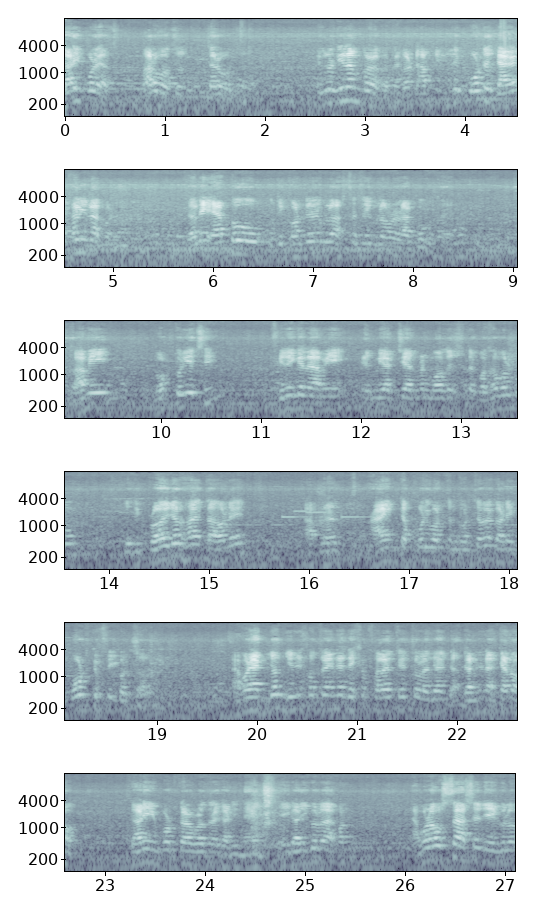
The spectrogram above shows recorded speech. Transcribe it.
গাড়ি পড়ে আছে, বারো বছর, তেরো বছর। এগুলো নিলাম করার কথা। কারণ আপনি যদি কোর্টে জায়গা খালি না করেন, তাহলে এত যে কন্টেনারগুলো আসতেছে, এগুলো আমরা রাখব কোথায়? আমি নোট করিয়েছি। ফিরে গেলে আমি এনবিআর চেয়ারম্যান মহোদয়ের সাথে কথা বলব। যদি প্রয়োজন হয় তাহলে আপনার আইনটা পরিবর্তন করতে হবে, কারণ এই কোর্টকে ফ্রি করতে হবে। এখন একজন জিনিসপত্র এনে দেখে ফেলাতে চলে যায় জানি না কেন গাড়ি ইম্পোর্ট করার পর তারা গাড়ি নেয় এই গাড়িগুলো এখন এমন অবস্থা আছে যে এগুলো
